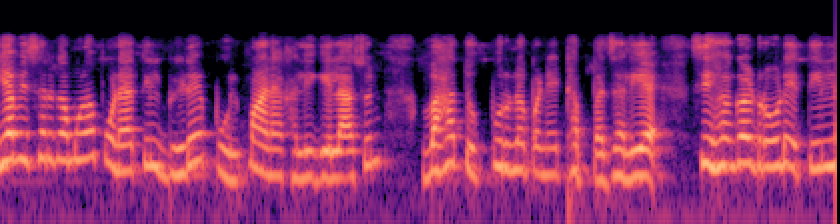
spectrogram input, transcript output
या विसर्गामुळे पुण्यातील भिडे पूल पाण्याखाली गेला असून वाहतूक पूर्णपणे ठप्प झाली आहे सिंहगड रोड येथील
